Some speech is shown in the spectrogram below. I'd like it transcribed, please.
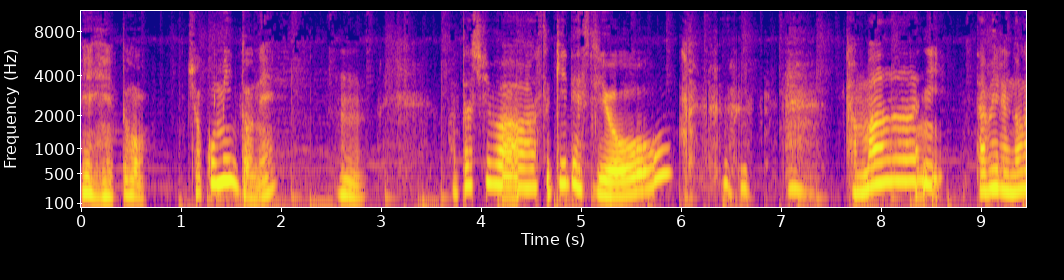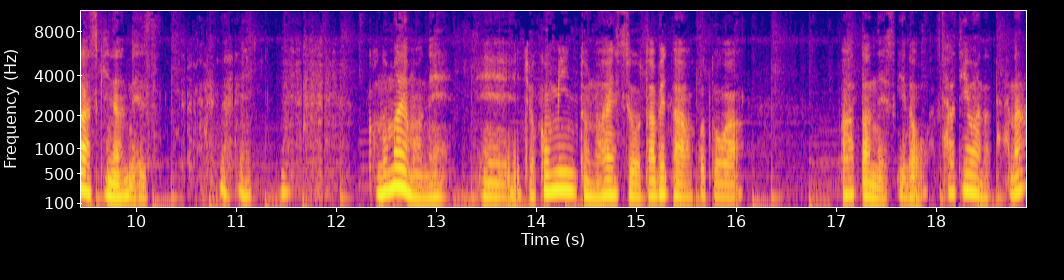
えー、っと、チョコミントね。うん。私は好きですよ。たまーに食べるのが好きなんです。この前もね、えー、チョコミントのアイスを食べたことがあったんですけど、31だったかな？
